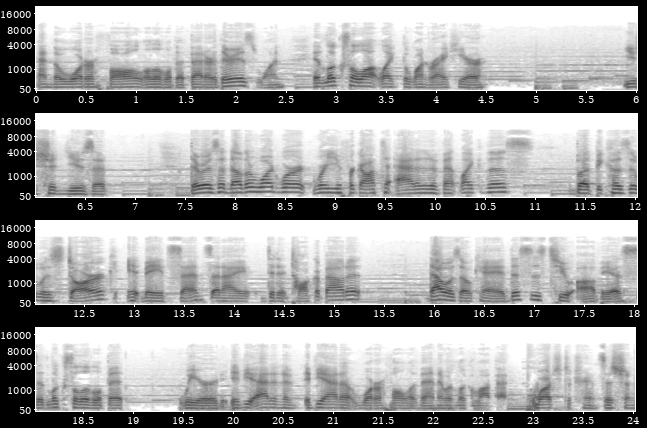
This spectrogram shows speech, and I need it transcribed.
and the waterfall a little bit better? There is one. It looks a lot like the one right here. You should use it. There was another one where, where you forgot to add an event like this, but because it was dark, it made sense and I didn't talk about it. That was okay. This is too obvious. It looks a little bit weird. If you add an if you add a waterfall event, it would look a lot better. Watch the transition,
